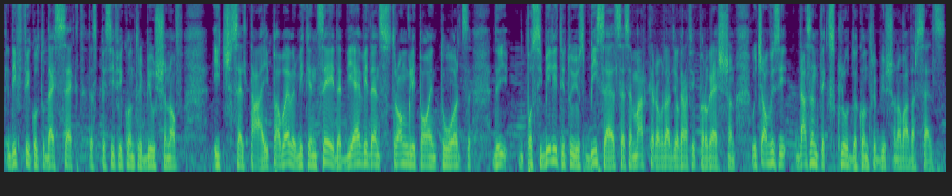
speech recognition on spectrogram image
difficult to dissect the specific contribution of each cell type. However, we can say that the evidence strongly point towards the possibility to use B cells as a marker of radiographic progression, which obviously doesn't exclude the contribution of other cells.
